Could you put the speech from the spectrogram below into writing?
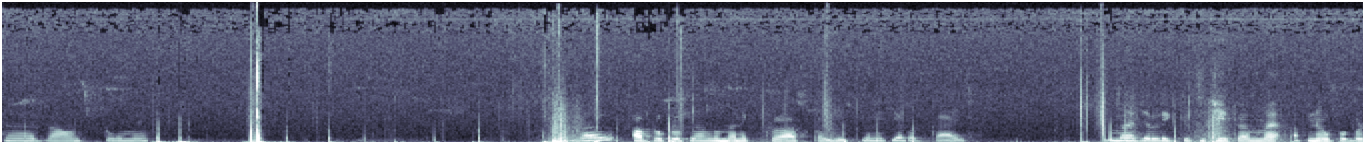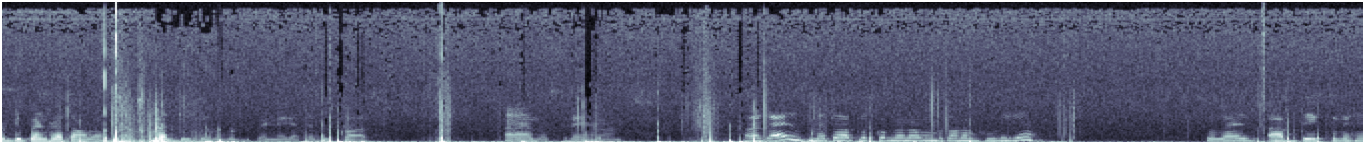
हैं राउंड टू में। गाइस आप लोग सोच रहे होंगे मैंने क्रॉस का यूज़ क्यों नहीं किया तो गाइस मैं जल्दी किसी चीज़ का मैं अपने ऊपर पर डिपेंड रहता हूँ मैं दूसरे के ऊपर डिपेंड नहीं रहता बिकॉज़ आई एम श्रेयांश और गाइस मैं तो आप लोग को अपना नाम बताना भूल ही गया तो गाइस आप देख रहे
